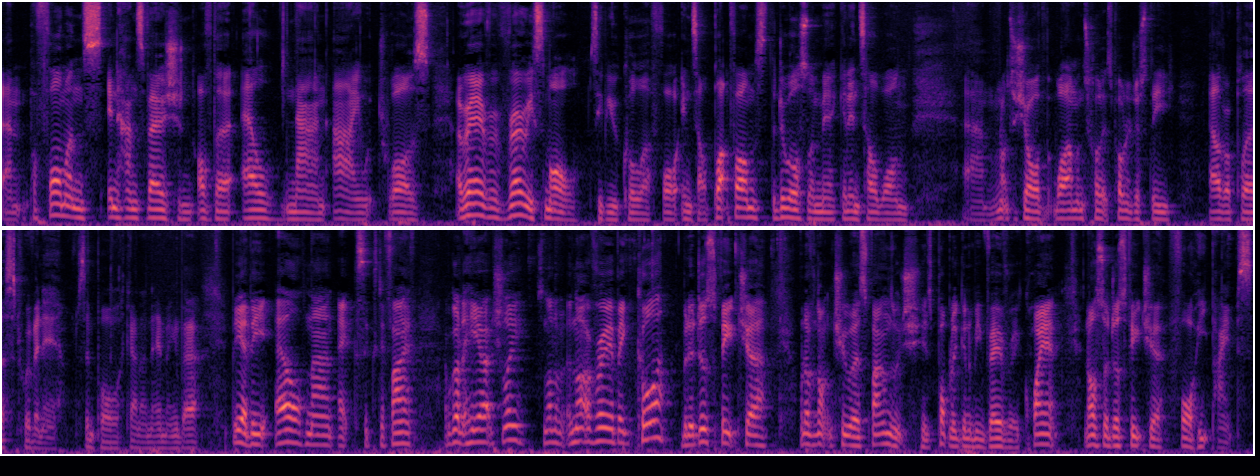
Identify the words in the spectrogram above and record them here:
um, performance enhanced version of the L9i, which was a very very, very small CPU cooler for Intel platforms. They do also make an Intel one. Um, I'm not too sure what I'm going to call it, it's probably just the L replaced with an A. Simple kind of naming there. But yeah, the L9X65. I've got it here actually. It's not a, not a very big colour, but it does feature one of Noctua's fans, which is probably going to be very, very quiet, and also does feature four heat pipes.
